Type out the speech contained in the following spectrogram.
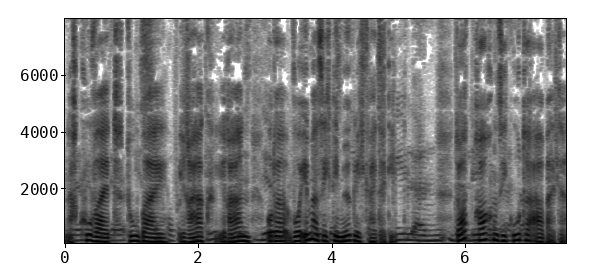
Nach Kuwait, Dubai, Irak, Iran oder wo immer sich die Möglichkeit ergibt. Dort brauchen sie gute Arbeiter.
